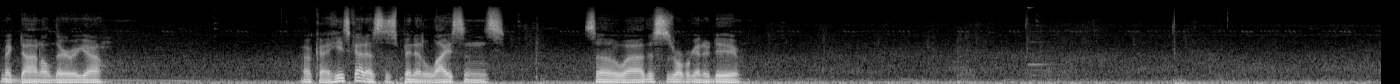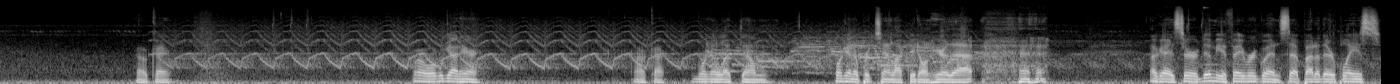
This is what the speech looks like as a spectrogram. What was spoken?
McDonald, there we go. Okay, he's got a suspended license. So uh, this is what we're going to do. Okay. Well, what we got here? Okay, we're gonna let them. We're gonna pretend like we don't hear that. okay, sir, do me a favor. Go ahead and step out of there, please.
